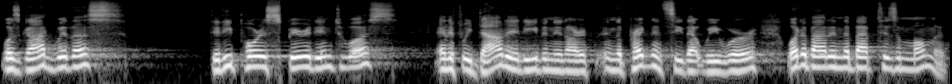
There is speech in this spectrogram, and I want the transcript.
Was God with us? Did He pour His Spirit into us? And if we doubted even in, our, in the pregnancy that we were, what about in the baptism moment?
